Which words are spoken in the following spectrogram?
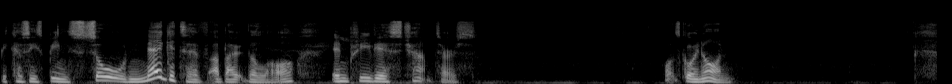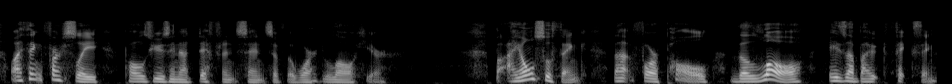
because he's been so negative about the law in previous chapters. What's going on? Well, I think, firstly, Paul's using a different sense of the word law here. But I also think that for Paul, the law is about fixing.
